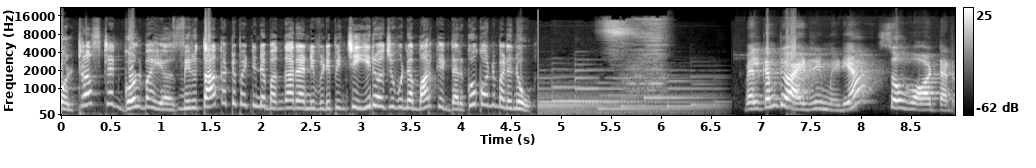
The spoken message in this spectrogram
గోల్డ్ ట్రస్టెడ్ గోల్డ్ బయర్స్. మీరు తాకట్టు పెట్టిన బంగారాన్ని విడిపించి ఈ రోజు ఉన్న మార్కెట్ ధరకు కొనబడను. Welcome to iDream media so water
